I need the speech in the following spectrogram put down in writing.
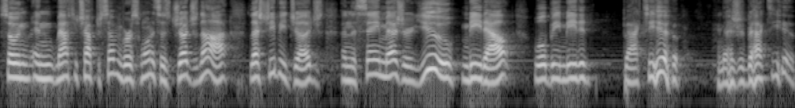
So in, in Matthew chapter 7, verse 1, it says, Judge not, lest ye be judged, and the same measure you mete out will be meted back to you, measured back to you.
